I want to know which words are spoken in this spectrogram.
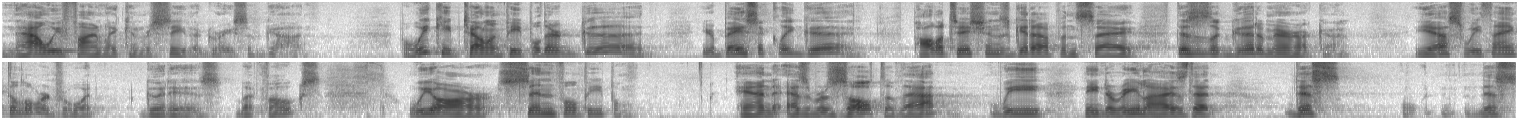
now we finally can receive the grace of God. But we keep telling people they're good. You're basically good. Politicians get up and say, This is a good America. Yes, we thank the Lord for what good is. But, folks, we are sinful people. And as a result of that, we need to realize that this, this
